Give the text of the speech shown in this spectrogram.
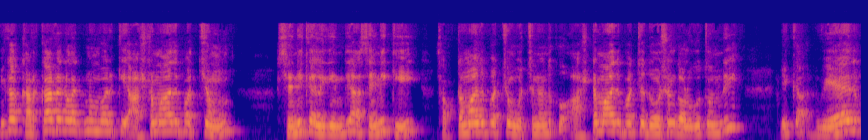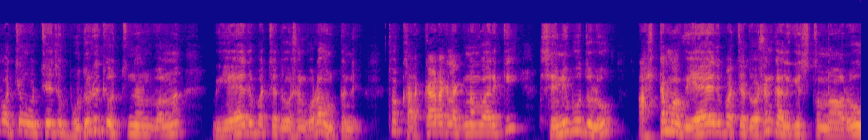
ఇంకా కర్కాటక లగ్నం వారికి అష్టమాధిపత్యం శని కలిగింది. ఆ శనికి సప్తమాధిపత్యం వచ్చినందుకు అష్టమాధిపత్య దోషం కలుగుతుంది. ఇక వ్యయాధిపత్యం వచ్చేసి బుధుడికి వచ్చినందువలన వ్యయాధిపత్య దోషం కూడా ఉంటుంది. సో కర్కాటక లగ్నం వారికి శని బుధులు అష్టమ వ్యయాధిపత్య దోషం కలిగిస్తున్నారు.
